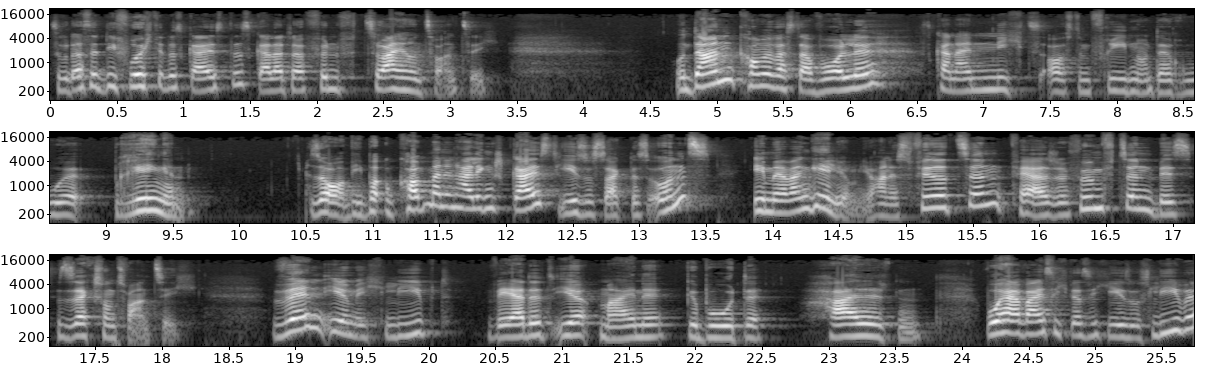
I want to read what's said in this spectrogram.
So, das sind die Früchte des Geistes, Galater 5, 22. Und dann komme, was da wolle, es kann einen nichts aus dem Frieden und der Ruhe bringen. So, wie bekommt man den Heiligen Geist? Jesus sagt es uns im Evangelium, Johannes 14, Verse 15 bis 26. Wenn ihr mich liebt, werdet ihr meine Gebote halten. Woher weiß ich, dass ich Jesus liebe?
